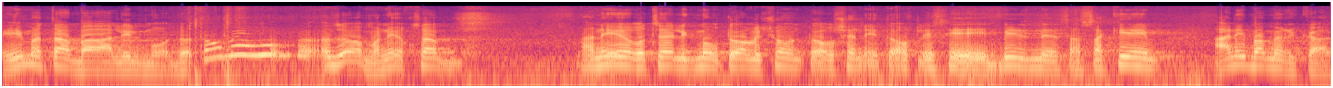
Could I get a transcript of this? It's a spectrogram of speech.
אם אתה בא ללמוד, ואתה אומר, עזוב, אני עכשיו אני רוצה לגמור תואר ראשון, תואר שני, תואר שלישי, ביזנס, עסקים, אני במרכז.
